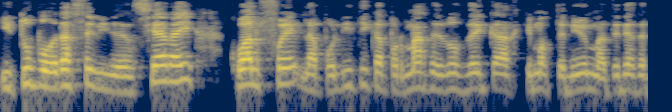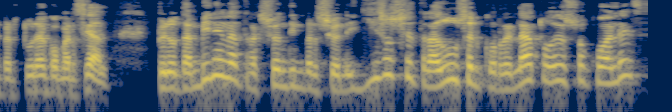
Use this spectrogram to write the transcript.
y tú podrás evidenciar ahí cuál fue la política por más de dos décadas que hemos tenido en materias de apertura comercial, pero también en atracción de inversiones. Y eso se traduce, el correlato de eso, ¿cuál es?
